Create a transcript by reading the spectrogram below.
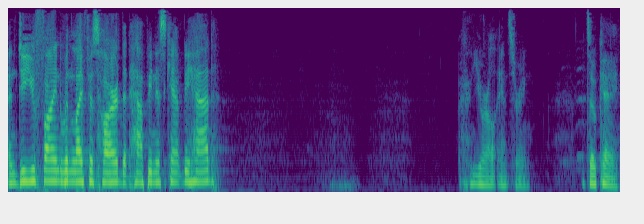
And do you find when life is hard that happiness can't be had? You are all answering. It's okay.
